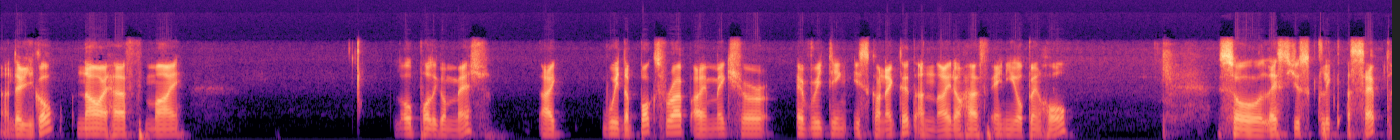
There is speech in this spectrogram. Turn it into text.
And there you go. Now I have my low polygon mesh. I with the VoxWrap, I make sure everything is connected and I don't have any open hole. So let's just click accept.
